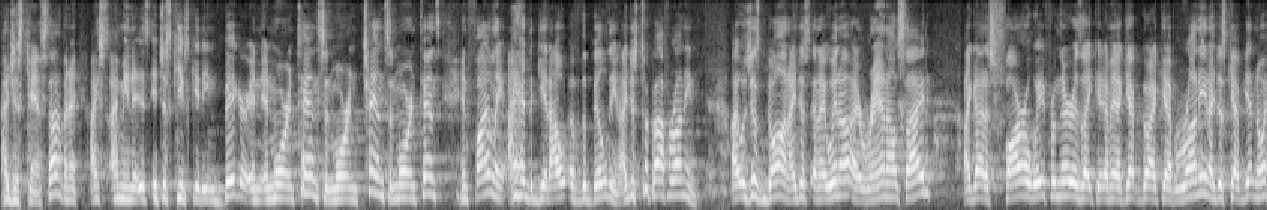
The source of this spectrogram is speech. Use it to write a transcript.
I just can't stop. And I, I, I mean, it, it, just keeps getting bigger and, and more intense and more intense and more intense. And finally, I had to get out of the building. I just took off running. I was just gone. I just, and I went out, I ran outside. I got as far away from there as I could. I mean, I kept going, I kept running. I just kept getting away.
